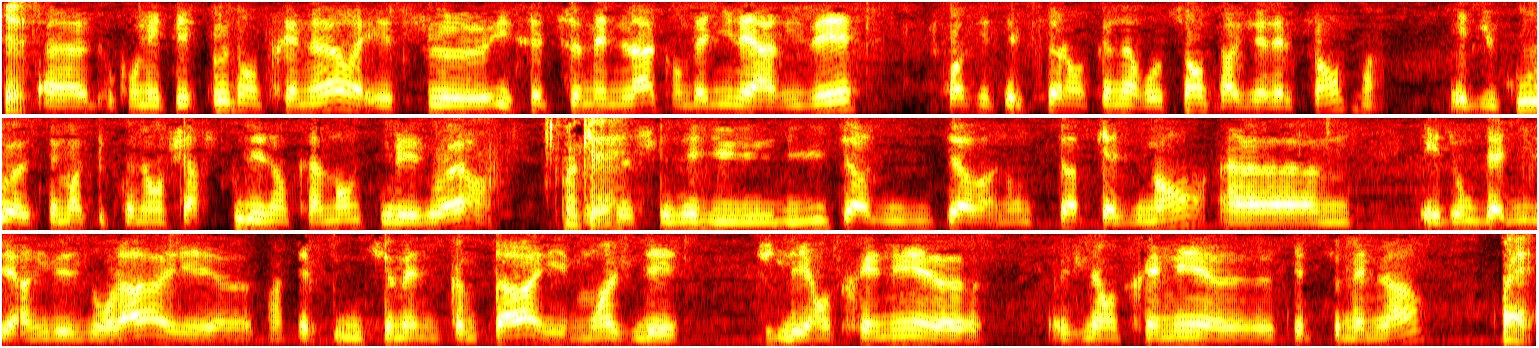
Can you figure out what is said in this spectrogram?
Yes. Euh, donc on était peu d'entraîneurs et, ce, et cette semaine-là, quand Daniel est arrivé, je crois que j'étais le seul entraîneur au centre à gérer le centre. Et du coup, euh, c'est moi qui prenais en charge tous les entraînements de tous les joueurs. Ok. Donc, euh, je faisais du, du 8h, 18h non-stop quasiment. Euh, et donc Daniel est arrivé ce jour-là et euh, enfin c'était une semaine comme ça. Et moi je l'ai je l'ai entraîné euh, je l'ai entraîné euh, cette semaine-là. Ouais.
